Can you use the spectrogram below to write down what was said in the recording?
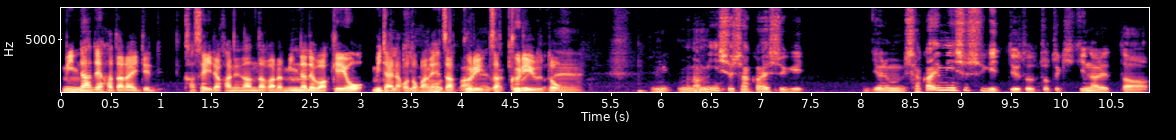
みんなで働いて稼いだ金なんだからみんなで分けようみたいなことかね、ざっくり、ざっくり言うと。ね。みまあ、民主社会主義よりも社会民主主義っていうとちょっと聞き慣れた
